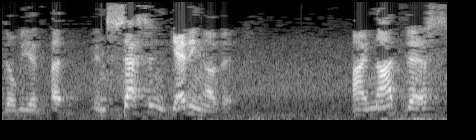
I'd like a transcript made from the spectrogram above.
There'll be an incessant getting of it. I'm not this,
